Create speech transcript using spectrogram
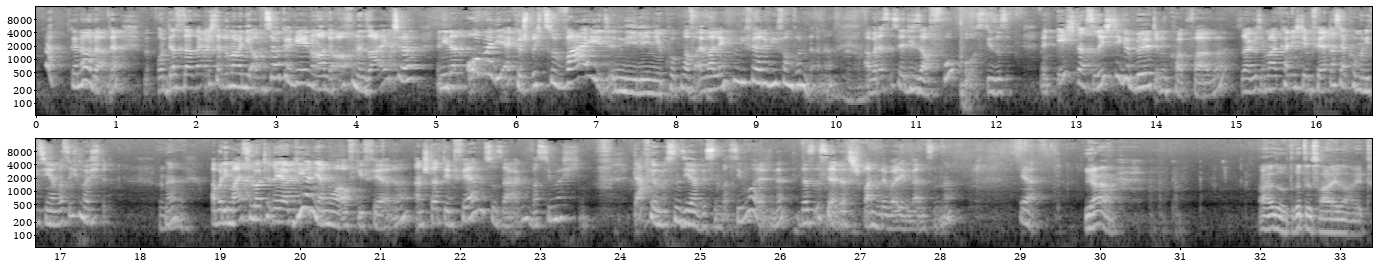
Genau da. Ne? Und das, da sage ich dann immer, wenn die auf den Zirkel gehen und an der offenen Seite, wenn die dann oben in die Ecke, sprich zu weit in die Linie gucken, auf einmal lenken die Pferde wie vom Wunder. Ne? Aber das ist ja dieser Fokus, dieses, wenn ich das richtige Bild im Kopf habe, sage ich immer, kann ich dem Pferd das ja kommunizieren, was ich möchte. Ne? Genau. Aber die meisten Leute reagieren ja nur auf die Pferde, anstatt den Pferden zu sagen, was sie möchten. Dafür müssen sie ja wissen, was sie wollen. Ne? Das ist ja das Spannende bei dem Ganzen. Ne? Ja. Ja, also drittes Highlight.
